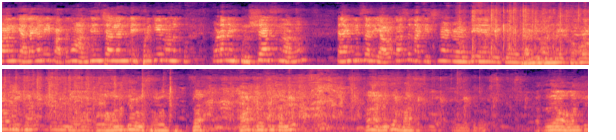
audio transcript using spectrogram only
వాళ్ళకి ఎలాగని ఈ పథకం అందించాలనేది ఇప్పటికీ నాకు కూడా నేను కృషి చేస్తున్నాను. థ్యాంక్ యూ సార్ ఈ అవకాశం నాకు ఇచ్చినటువంటి మీకు. అవంతి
